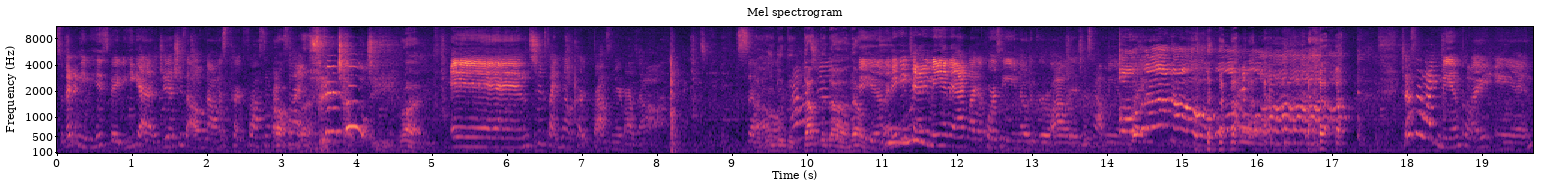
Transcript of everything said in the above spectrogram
So that ain't even his baby. He got out of jail. She's like, oh no, it's Kirk Frost. And Oh, everybody's man. like, Kirk who? Right. And she was like, no, Kirk Frost. And everybody was like, oh. So, Yeah, he did the how Dr. would you Don, that feel? And then he came in and act like, of course, he didn't know the girl out there. Just how men oh, play. No. just how like men play. And,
